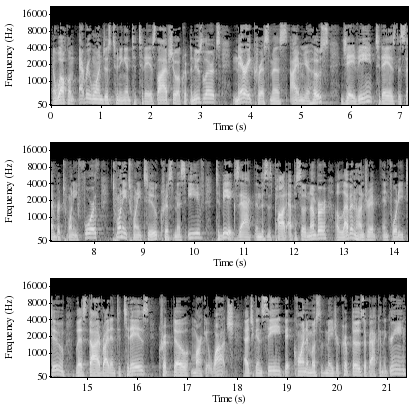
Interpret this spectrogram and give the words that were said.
and welcome everyone just tuning in to today's live show at Crypto News Alerts. Merry Christmas. I am your host, JV. Today is December 24th, 2022, Christmas Eve to be exact. And this is pod episode number 1142. Let's dive right into today's crypto market watch. As you can see, Bitcoin and most of the major cryptos are back in the green,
